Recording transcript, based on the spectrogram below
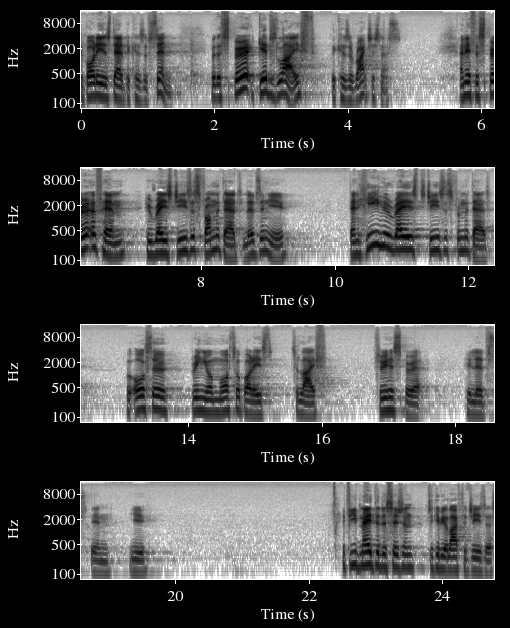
the body is dead because of sin, but the Spirit gives life because of righteousness. And if the Spirit of Him who raised Jesus from the dead lives in you, then He who raised Jesus from the dead will also bring your mortal bodies to life through His Spirit who lives in you. If you've made the decision to give your life to Jesus,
